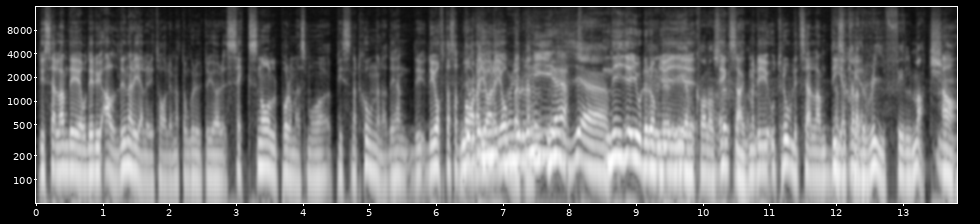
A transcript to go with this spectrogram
det är sällan det, och det är det ju aldrig när det gäller Italien, att de går ut och gör 6-0 på de här små pissnationerna. Det, det, det är oftast att bara göra jobbet. De gjorde väl 9 Nio gjorde de ju i... EM-kvalavslutningen. Exakt, men det är ju otroligt sällan det En så kallad sker. refill-match. Ja.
